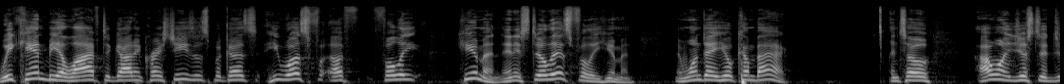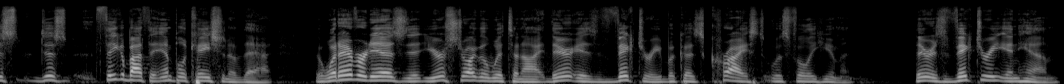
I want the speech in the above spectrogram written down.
We can be alive to God in Christ Jesus because he was f- uh, fully human and he still is fully human. And one day he'll come back. And so I want you just to just just think about the implication of that. That whatever it is that you're struggling with tonight, there is victory because Christ was fully human. There is victory in him.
